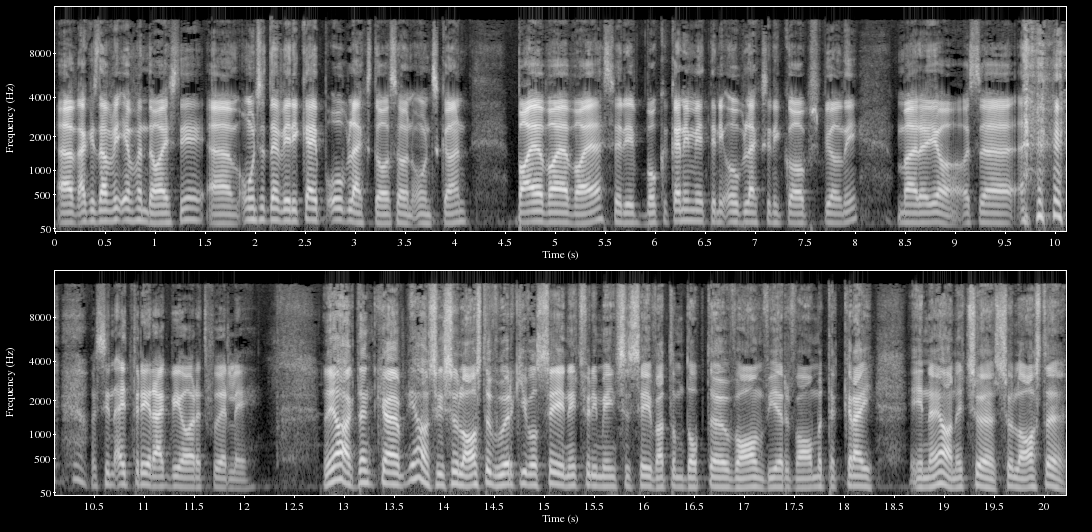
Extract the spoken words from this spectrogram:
Um, ek is dan weer een van daai ste. Um, ons het nou weer die Cape All Blacks daarso aan ons kant baie baie baie. So die bokke kan nie meer teen die All Blacks in die Kaap speel nie. Maar uh, ja, ons uh, ons sien uit vir die rugby jaar wat voor lê. Nou ja, ek dink uh, ja, as jy so laaste woordjie wil sê net vir die mense sê wat om dop te hou, waar om weer waar om te kry en nou ja, net so so laaste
